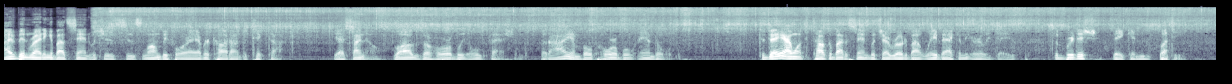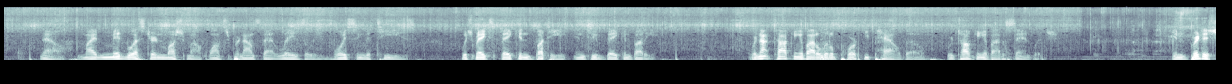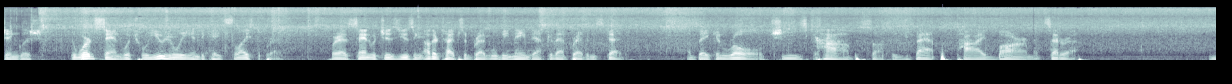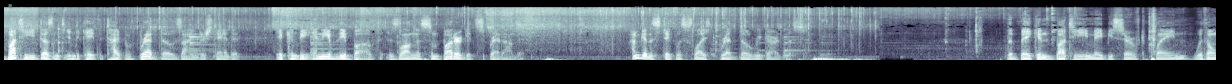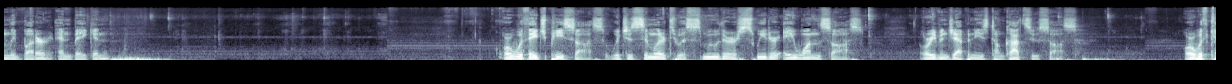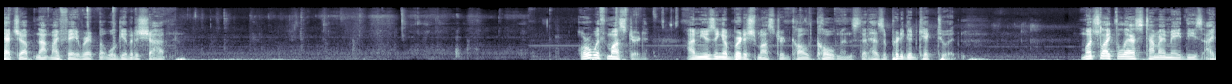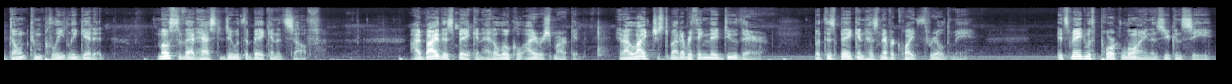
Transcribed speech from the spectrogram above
I've been writing about sandwiches since long before I ever caught on to TikTok. Yes, I know, blogs are horribly old fashioned, but I am both horrible and old. Today I want to talk about a sandwich I wrote about way back in the early days the British Bacon Butty. Now, my Midwestern mushmouth wants to pronounce that lazily, voicing the T's, which makes Bacon Butty into Bacon Buddy. We're not talking about a little porky pal, though. We're talking about a sandwich. In British English, the word sandwich will usually indicate sliced bread, whereas sandwiches using other types of bread will be named after that bread instead. A bacon roll, cheese cob, sausage bap, pie barm, etc. Butty doesn't indicate the type of bread, though, as I understand it. It can be any of the above, as long as some butter gets spread on it. I'm going to stick with sliced bread, though, regardless. The bacon butty may be served plain, with only butter and bacon. Or with HP sauce, which is similar to a smoother, sweeter A1 sauce, or even Japanese tonkatsu sauce. Or with ketchup, not my favorite, but we'll give it a shot. or with mustard. I'm using a British mustard called Colman's that has a pretty good kick to it. Much like the last time I made these, I don't completely get it. Most of that has to do with the bacon itself. I buy this bacon at a local Irish market, and I like just about everything they do there, but this bacon has never quite thrilled me. It's made with pork loin, as you can see,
